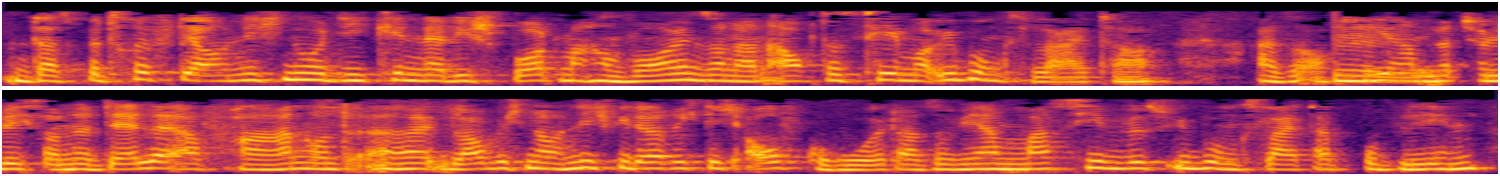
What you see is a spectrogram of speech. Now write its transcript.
Das betrifft ja auch nicht nur die Kinder, die Sport machen wollen, sondern auch das Thema Übungsleiter. Also auch mhm. die haben natürlich so eine Delle erfahren und, äh, glaube ich, noch nicht wieder richtig aufgeholt. Also wir haben massives Übungsleiterproblem.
